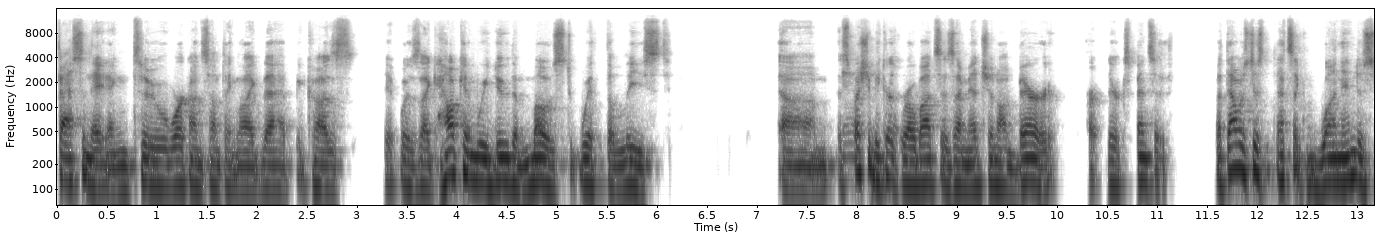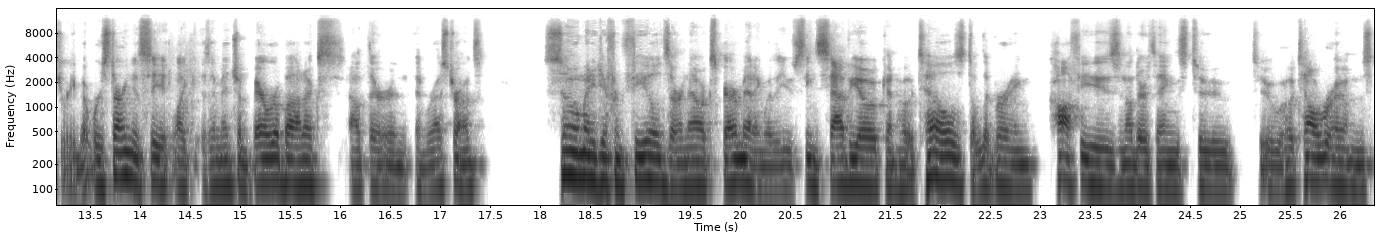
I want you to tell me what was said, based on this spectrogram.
fascinating to work on something like that because it was like how can we do the most with the least? Um, especially because robots as i mentioned on bear are, they're expensive but that was just that's like one industry but we're starting to see it like as i mentioned bear robotics out there in, in restaurants so many different fields are now experimenting it you've seen savioke and hotels delivering coffees and other things to to hotel rooms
